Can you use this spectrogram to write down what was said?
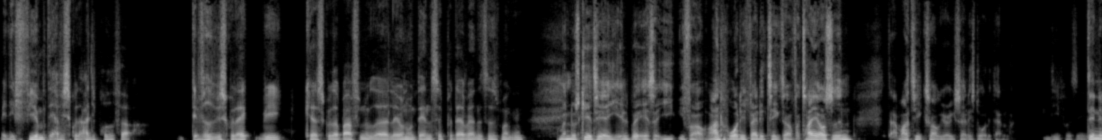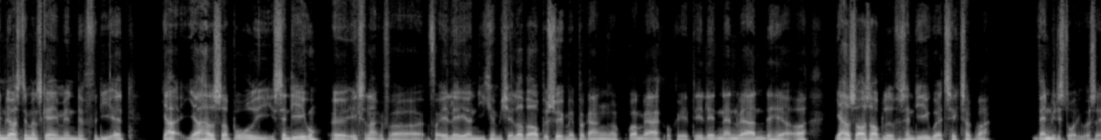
Men det firma, det har vi sgu da aldrig prøvet før. Det ved vi sgu da ikke. Vi kan sgu da bare finde ud af at lave nogle danse på daværende tidspunkt. Ikke? Men nu skal jeg til at hjælpe. Altså, I, I får ret hurtigt fat i TikTok. For tre år siden, der var TikTok jo ikke særlig stort i Danmark. Lige præcis. Det er nemlig også det, man skal have i mente, fordi at jeg, jeg havde så boet i San Diego, øh, ikke så langt fra, fra LA, og Nika og Michelle havde været op besøg med et par gange, og kunne godt mærke, okay, det er lidt en anden verden, det her, og jeg havde så også oplevet fra San Diego, at TikTok var vanvittigt stort i USA.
